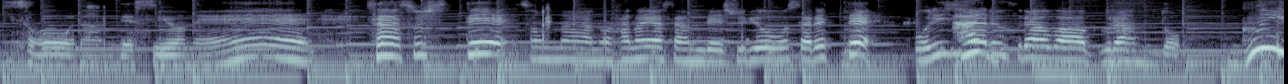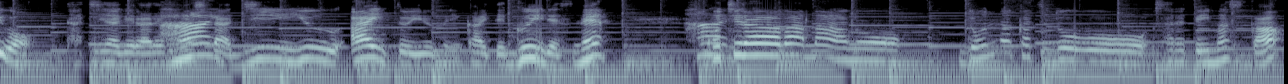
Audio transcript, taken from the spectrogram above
そうなんですよね。さあそしてそんなあの花屋さんで修行をされてオリジナルフラワーブランド、はい、グイを立ち上げられました、はい、GUI というふうに書いてグイですね、はい、こちらはまああのどんな活動をされていますか？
